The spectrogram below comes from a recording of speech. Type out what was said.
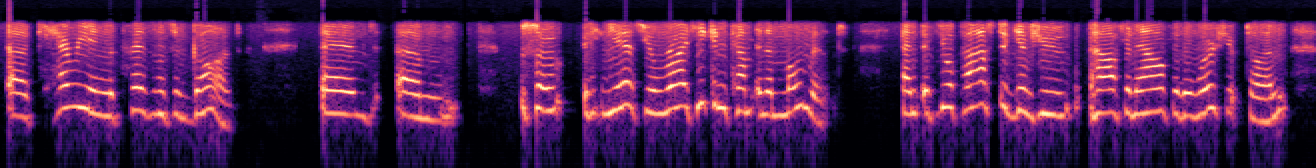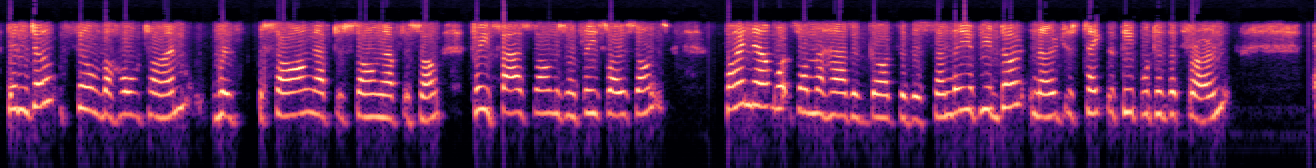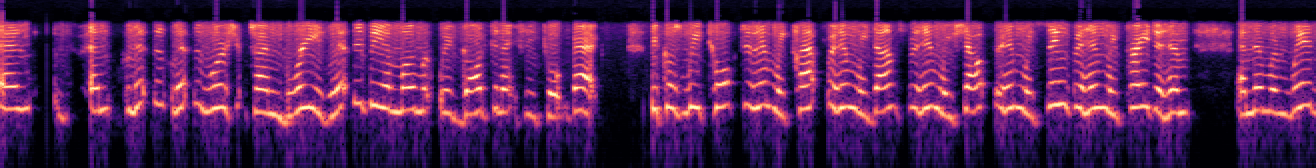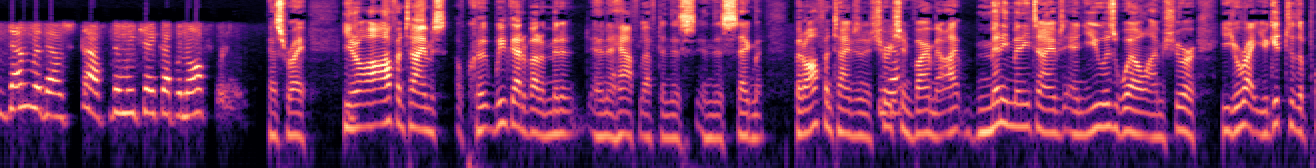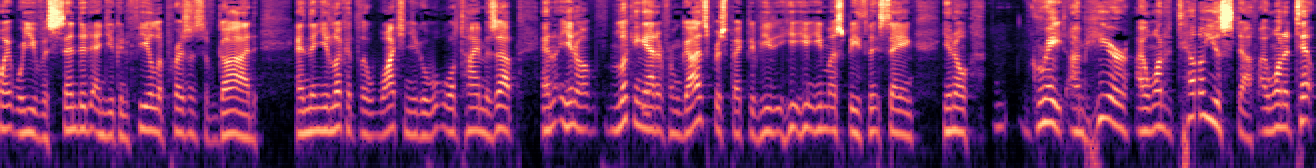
uh, carrying the presence of God. And um, so, yes, you're right. He can come in a moment. And if your pastor gives you half an hour for the worship time, then don't fill the whole time with song after song after song, three fast songs and three slow songs. Find out what's on the heart of God for this Sunday. If you don't know, just take the people to the throne and and let the let the worship time breathe. Let there be a moment where God can actually talk back. Because we talk to him, we clap for him, we dance for him, we shout for him, we sing for him, we pray to him, and then when we're done with our stuff, then we take up an offering. That's right. You know, oftentimes we've got about a minute and a half left in this in this segment, but oftentimes in a church yeah. environment, I, many many times, and you as well, I'm sure you're right. You get to the point where you've ascended and you can feel the presence of God, and then you look at the watch and you go, "Well, time is up." And you know, looking at it from God's perspective, he he, he must be th- saying, "You know, great, I'm here. I want to tell you stuff. I want to tell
